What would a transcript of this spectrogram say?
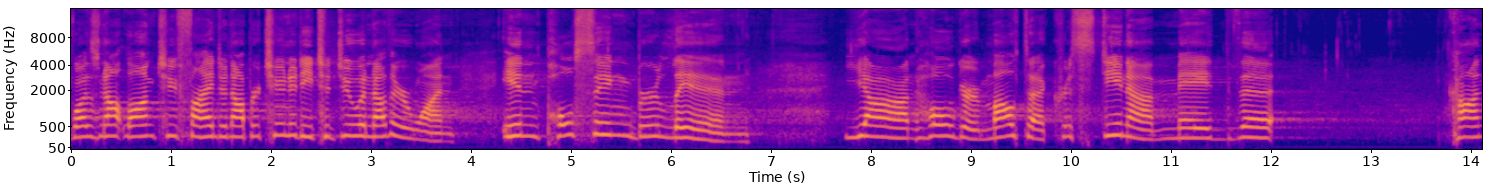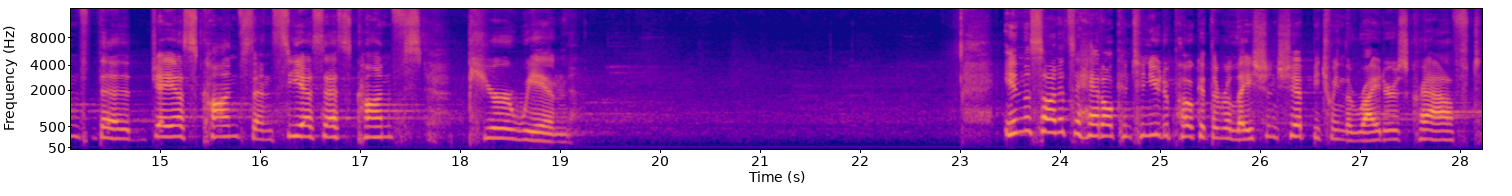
was not long to find an opportunity to do another one in pulsing Berlin. Jan, Holger, Malte, Christina made the conf, the JS confs and CSS confs pure win. In the sonnets ahead, I'll continue to poke at the relationship between the writer's craft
